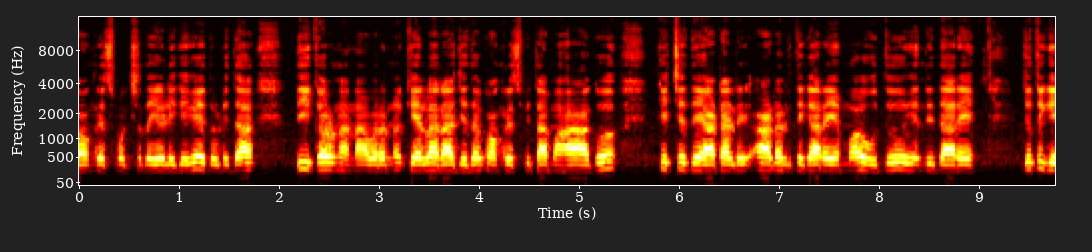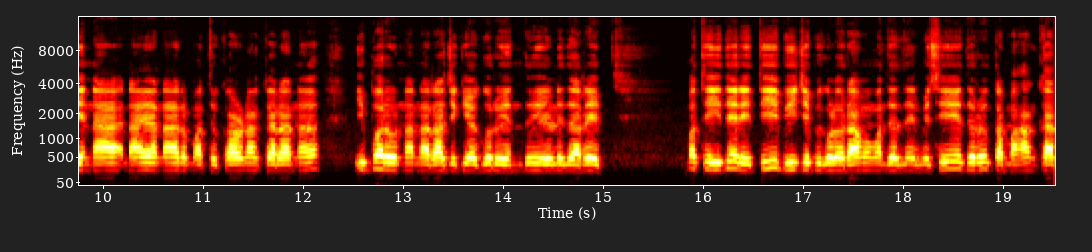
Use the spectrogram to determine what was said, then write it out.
ಕಾಂಗ್ರೆಸ್ ಪಕ್ಷದ ಏಳಿಗೆಗೆ ದುಡಿದ ಡಿ. ಕರುಣನ್ ಅವರನ್ನು ಕೇರಳ ರಾಜ್ಯದ ಕಾಂಗ್ರೆಸ್ ಪಿತಾಮಹ ಹಾಗೂ ಕೆಚ್ಚದೆ ಆಡಳಿ ಆಡಳಿತಗಾರ ಎಂಬುದು ಎಂದಿದ್ದಾರೆ. ಜೊತೆಗೆ ನಾಯನಾರ್ ಮತ್ತು ಕರುಣಾಕರನ್ ಇಬ್ಬರು ನನ್ನ ರಾಜಕೀಯ ಗುರು ಎಂದು ಹೇಳಿದ್ದಾರೆ. ಮತ್ತು ಇದೇ ರೀತಿ ಬಿಜೆಪಿಗಳು ರಾಮ ಮಂದಿರ ನಿರ್ಮಿಸಿದರು ತಮ್ಮ ಅಹಂಕಾರ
